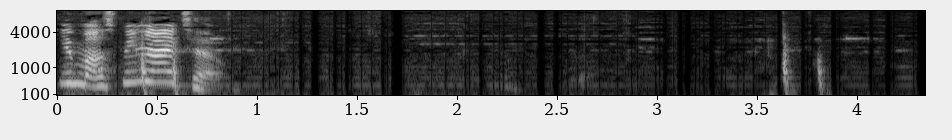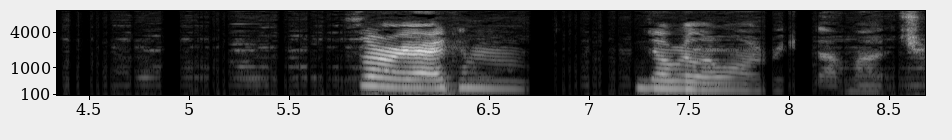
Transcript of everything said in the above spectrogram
You must be Naito. Sorry, I can don't really want to read that much.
